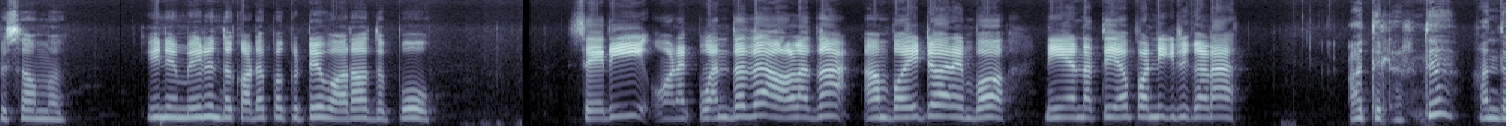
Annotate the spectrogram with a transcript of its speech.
பேசாம. இனிமேல் இந்த கடை பக்கத்தே வராத போ. சரி உனக்கு வந்ததே அவ்வளோதான் நான் போயிட்டு வரேன் போ. நீ என்னத்தையோ பண்ணிக்கிட்டு கடா அதுலேருந்து அந்த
